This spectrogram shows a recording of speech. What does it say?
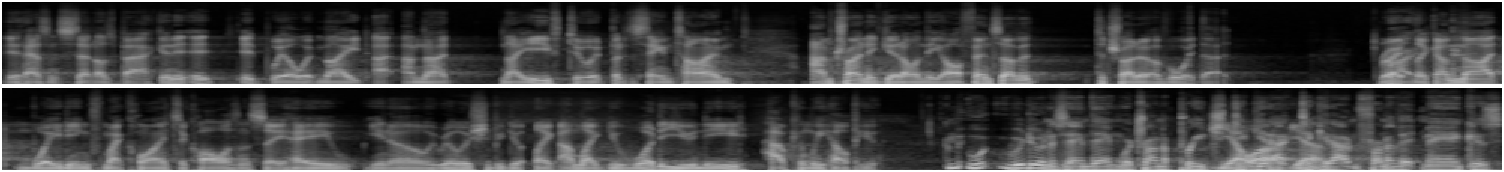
It hasn't set us back, and it it, it will. It might. I, I'm not naive to it, but at the same time, I'm trying to get on the offense of it to try to avoid that. Right? Right. Like I'm not waiting for my clients to call us and say, "Hey, you know, we really should be doing." Like I'm like, "Dude, what do you need? How can we help you?" I mean, we're- doing the same thing. We're trying to preach to get are, out to get out in front of it, man. Because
